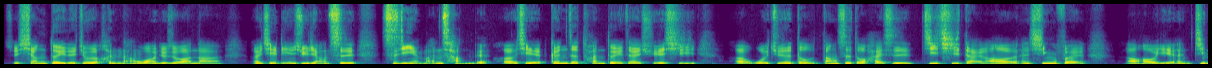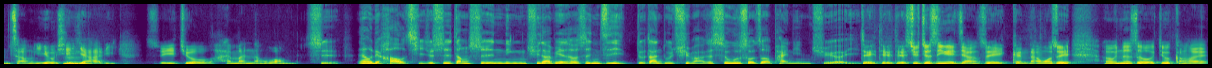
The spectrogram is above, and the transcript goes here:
所以相对的就很难忘。就是说，那而且连续两次，时间也蛮长的，而且跟着团队在学习，呃，我觉得都当时都还是既期待，然后很兴奋。然后也很紧张，也有些压力，嗯、所以就还蛮难忘的。是，那有点好奇，就是当时您去那边的时候，是你自己独单独去吗？就事务所只有派您去而已。对对对，就就是因为这样，所以更难忘。所以呃那时候就赶快，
